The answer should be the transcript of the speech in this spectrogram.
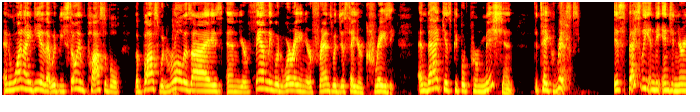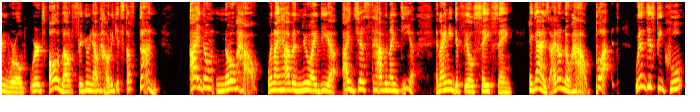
and one idea that would be so impossible. The boss would roll his eyes and your family would worry and your friends would just say you're crazy. And that gives people permission to take risks, especially in the engineering world where it's all about figuring out how to get stuff done. I don't know how when I have a new idea, I just have an idea and I need to feel safe saying, Hey guys, I don't know how, but wouldn't this be cool?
